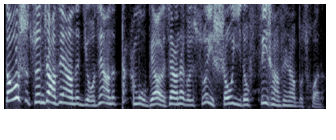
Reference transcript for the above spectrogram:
都是遵照这样的，有这样的大目标，有这样那个，所以收益都非常非常不错的。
